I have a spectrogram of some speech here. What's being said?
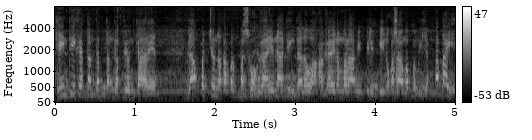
Hindi katanggap-tanggap yun, Karen. Dapat yun nakapagpasko, kagaya nating dalawa, kagaya ng maraming Pilipino kasama pamilya, patay.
